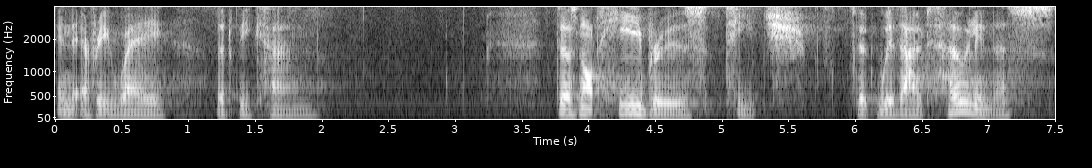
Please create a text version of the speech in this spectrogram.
in every way that we can. Does not Hebrews teach that without holiness,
